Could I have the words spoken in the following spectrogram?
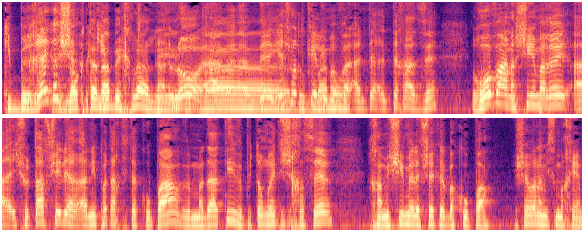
כי ברגע ש... לא קטנה בכלל, היא לא, דוגמה- אה, אה, יש עוד כלים. אבל אני אתן לך על זה. רוב האנשים הרי, השותף שלי, אני פתחתי את הקופה ומדדתי, ופתאום ראיתי שחסר 50 אלף שקל בקופה. יושב על המסמכים.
